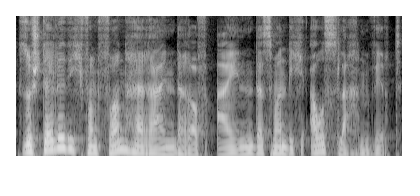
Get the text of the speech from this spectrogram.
so stelle dich von vornherein darauf ein, dass man dich auslachen wird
